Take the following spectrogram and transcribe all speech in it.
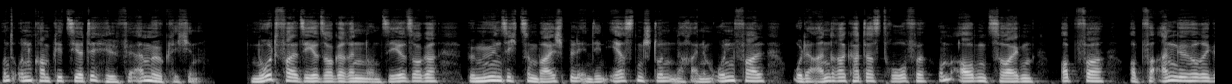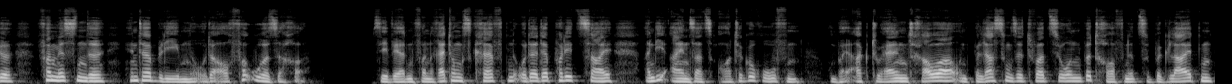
und unkomplizierte Hilfe ermöglichen. Notfallseelsorgerinnen und Seelsorger bemühen sich zum Beispiel in den ersten Stunden nach einem Unfall oder anderer Katastrophe um Augenzeugen, Opfer, Opferangehörige, Vermissende, Hinterbliebene oder auch Verursacher. Sie werden von Rettungskräften oder der Polizei an die Einsatzorte gerufen um bei aktuellen Trauer- und Belastungssituationen Betroffene zu begleiten,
